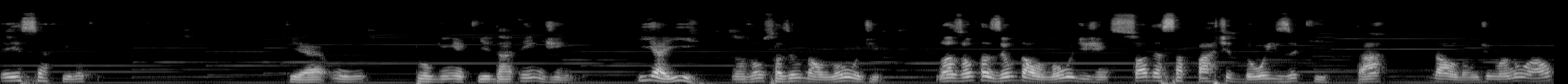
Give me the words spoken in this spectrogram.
esse arquivo aqui, que é o plugin aqui da Engine. E aí, nós vamos fazer o download. Nós vamos fazer o download, gente, só dessa parte 2 aqui, tá? Download manual,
